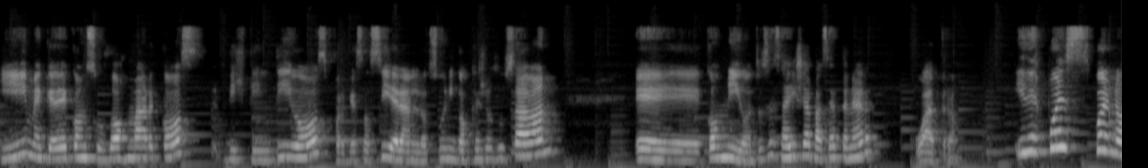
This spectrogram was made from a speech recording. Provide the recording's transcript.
y me quedé con sus dos marcos distintivos, porque esos sí eran los únicos que ellos usaban, eh, conmigo. Entonces ahí ya pasé a tener cuatro. Y después, bueno,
